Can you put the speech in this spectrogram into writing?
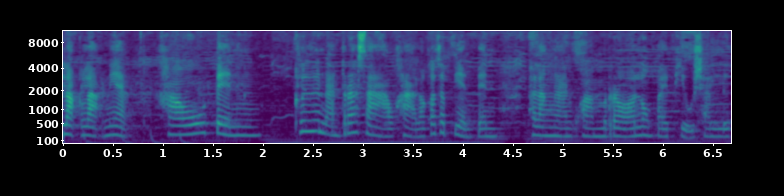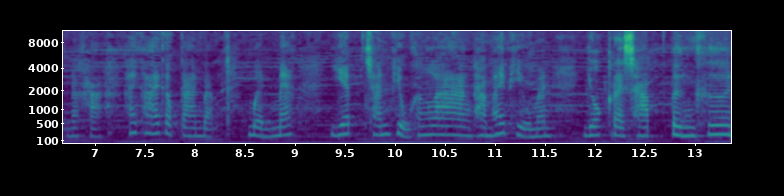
หลักๆเนี่ยเขาเป็น คลื่นอันตราซาวค่ะ แล้วก็จะเปลี่ยนเป็นพลังงานความร้อนลงไปผิวชั้นลึกนะคะ คล้ายๆกับการแบบเหมือนแม็กเย็บชั้นผิวข้างล่างทำให้ผิวมันยกกระชับตึงขึ้น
